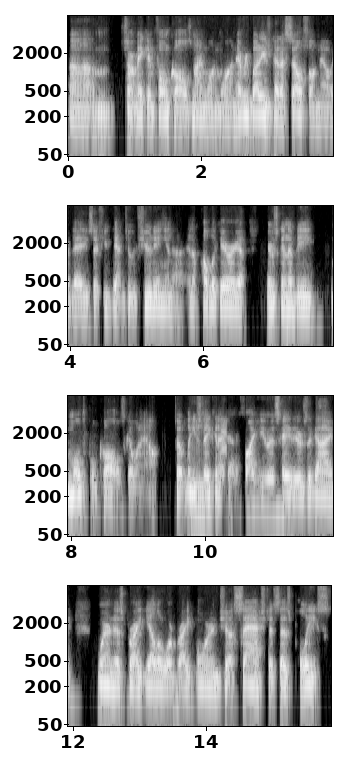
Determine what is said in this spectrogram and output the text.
um, start making phone calls 911 everybody's got a cell phone nowadays. If you get into a shooting in a, in a public area there's going to be multiple calls going out. So at least mm-hmm. they can identify you as hey there's a guy wearing this bright yellow or bright orange uh, sash that says police.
